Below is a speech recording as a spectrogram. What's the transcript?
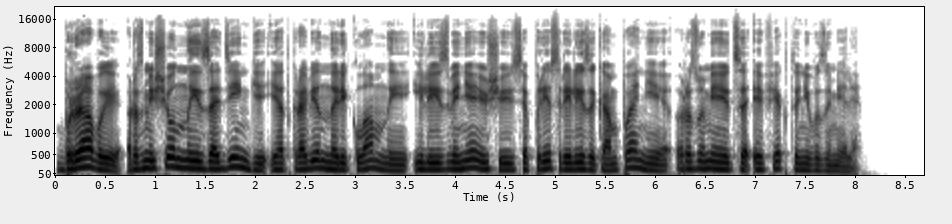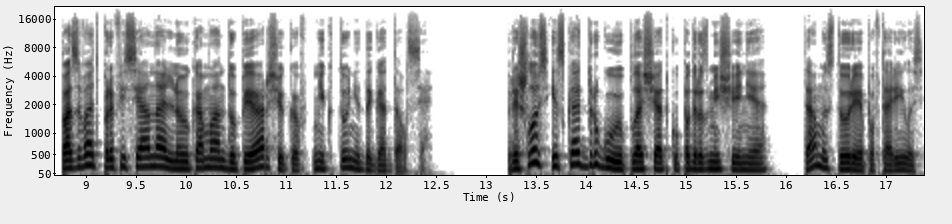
Бравые, размещенные за деньги и откровенно рекламные или извиняющиеся пресс-релизы компании, разумеется, эффекта не возымели. Позвать профессиональную команду пиарщиков никто не догадался. Пришлось искать другую площадку под размещение. Там история повторилась.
